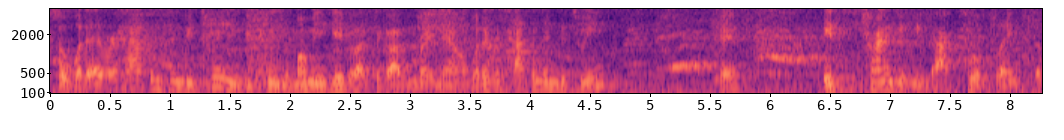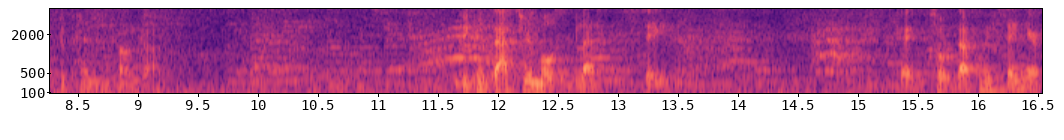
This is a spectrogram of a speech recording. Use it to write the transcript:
So whatever happens in between, between the moment you gave your life to God and right now, whatever's happened in between, okay, is trying to get you back to a place of dependence on God. Because that's your most blessed state. Okay, so that's what he's saying here.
